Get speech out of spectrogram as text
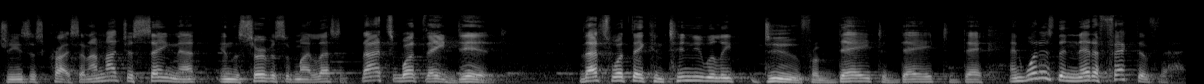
Jesus Christ. And I'm not just saying that in the service of my lesson. That's what they did. That's what they continually do from day to day to day. And what is the net effect of that?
